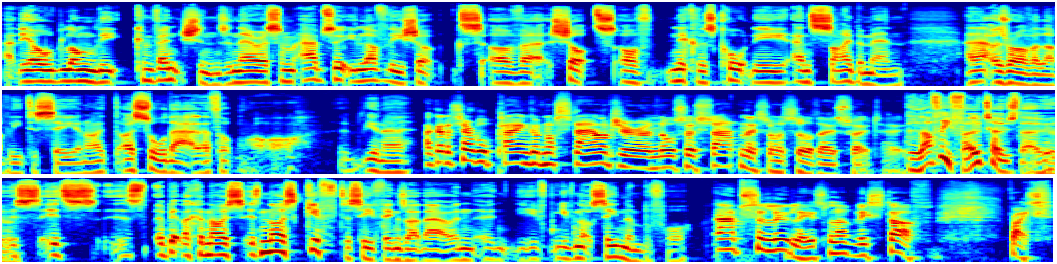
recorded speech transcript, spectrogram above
at the old Longleat conventions, and there are some absolutely lovely shots of uh, shots of Nicholas Courtney and Cybermen, and that was rather lovely to see. And I I saw that and I thought, oh, you know. I got a terrible pang of nostalgia and also sadness when I saw those photos. Lovely photos, though. It's it's it's a bit like a nice it's a nice gift to see things like that, and, and you've you've not seen them before. Absolutely, it's lovely stuff. Right,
